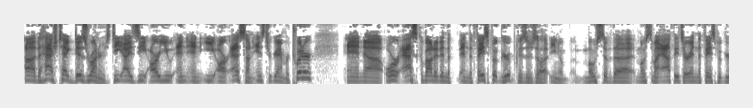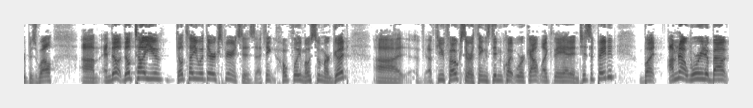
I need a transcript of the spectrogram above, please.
uh, the hashtag DizRunners, D I Z R U N N E R S on Instagram or Twitter, and uh, or ask about it in the in the Facebook group because there's a you know most of the most of my athletes are in the Facebook group as well, um, and they'll they'll tell you they'll tell you what their experience is. I think hopefully most of them are good. Uh, a, few folks there are things didn't quite work out like they had anticipated, but I'm not worried about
